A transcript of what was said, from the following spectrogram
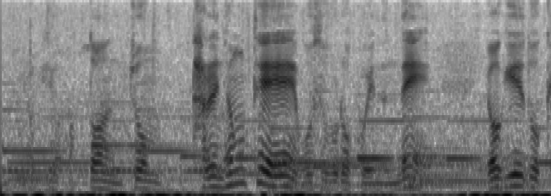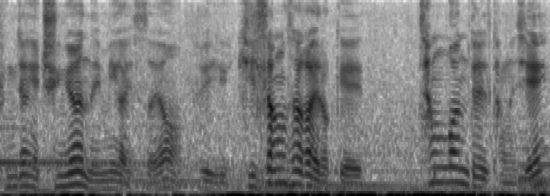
이렇게 어떤 좀 다른 형태의 모습으로 보이는데 여기에도 굉장히 중요한 의미가 있어요. 이 길상사가 이렇게 창건될 당시에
